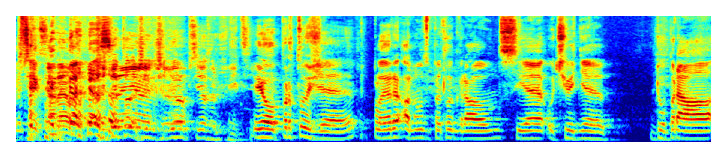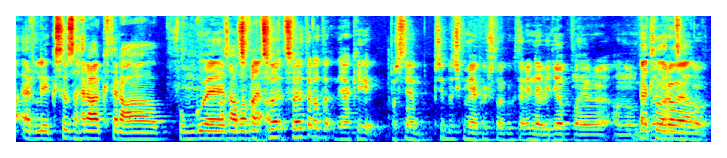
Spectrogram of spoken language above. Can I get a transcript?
Přijde Karel. Že to, že, že to přijde zrušující. Jo, protože Player Unknown's Battlegrounds je očividně dobrá early access hra, která funguje, zábavná. A co, je- co je teda ten nějaký, prostě přibliž mi jako člověku, který neviděl Player Unknown Battle Battlegrounds Royale. Jako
